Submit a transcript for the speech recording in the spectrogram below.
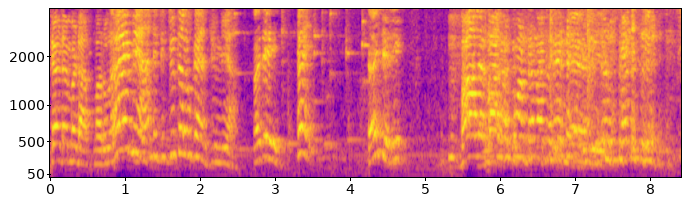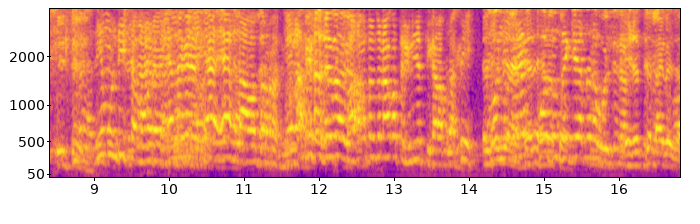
ফেডা মেডা হাত মারু। এই মিয়া আনে দি জুতা লুকায় আছে মিয়া। এই দে। এই। এই দে রে। বালে বালে কোনটা না এমন ডিস্টার্ব করে এলাকা এ লাও দর আরে ভাই আমার তো না থেকে খারাপ লাগে। কোন পর্যন্ত কি আছে না হইছে না? এটা তো লাইভে যা।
